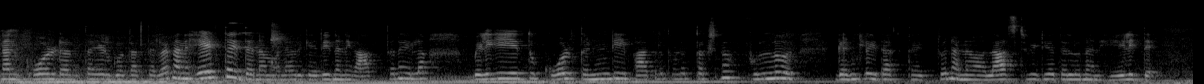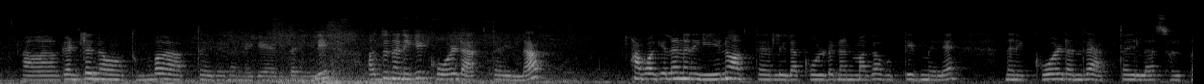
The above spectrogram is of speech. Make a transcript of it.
ನನ್ನ ಕೋಲ್ಡ್ ಅಂತ ಹೇಳಿ ಗೊತ್ತಾಗ್ತಾ ಇಲ್ಲ. ನಾನು ಹೇಳ್ತಾ ಇದ್ದೆ ನಮ್ಮ ಮನೆಯವ್ರಿಗೆ, ರೀ, ನನಗೆ ಆಗ್ತಾನೆ ಇಲ್ಲ. ಬೆಳಿಗ್ಗೆ ಎದ್ದು ಕೋಲ್ಡ್ ತಂಡಿ ಪಾತ್ರೆ ತೊಳೆದ ತಕ್ಷಣ ಫುಲ್ಲು ಗಂಟ್ಲು ಇದಾಗ್ತಾ ಇತ್ತು. ನಾನು ಲಾಸ್ಟ್ ವಿಡಿಯೋದಲ್ಲೂ ನಾನು ಹೇಳಿದ್ದೆ. ಗಂಟ್ಲು ನೋವು ತುಂಬ ಆಗ್ತಾ ಇದೆ ನನಗೆ ಅಂತ ಹೇಳಿ. ಅದು ನನಗೆ ಕೋಲ್ಡ್ ಆಗ್ತಾ ಇಲ್ಲ. ಅವಾಗೆಲ್ಲ ನನಗೆ ಏನೂ ಆಗ್ತಾ ಇರಲಿಲ್ಲ. ಕೋಲ್ಡ್ ನನ್ನ ಮಗ ಹುಟ್ಟಿದ ಮೇಲೆ ನನಗೆ ಕೋಲ್ಡ್ ಅಂದರೆ ಆಗ್ತಾ ಇಲ್ಲ ಸ್ವಲ್ಪ.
